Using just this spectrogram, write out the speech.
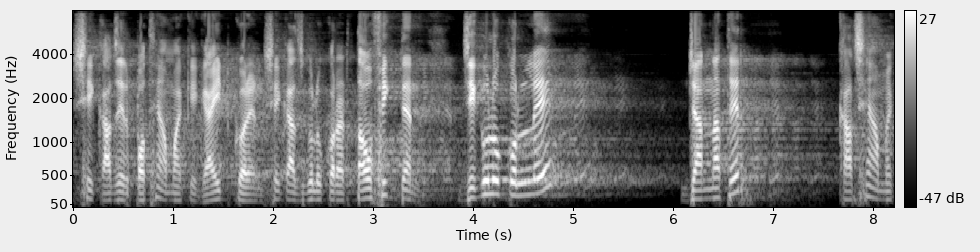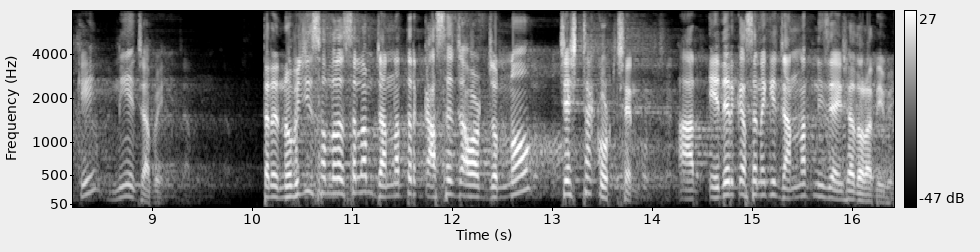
সেই কাজের পথে আমাকে গাইড করেন সেই কাজগুলো করার তৌফিক দেন। যেগুলো করলে জান্নাতের কাছে আমাকে নিয়ে যাবে। তাহলে নবীজি সাল্লাহ সাল্লাম জান্নাতের কাছে যাওয়ার জন্য চেষ্টা করছেন। আর এদের কাছে নাকি জান্নাত নিজে এসে ধরা দিবে।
